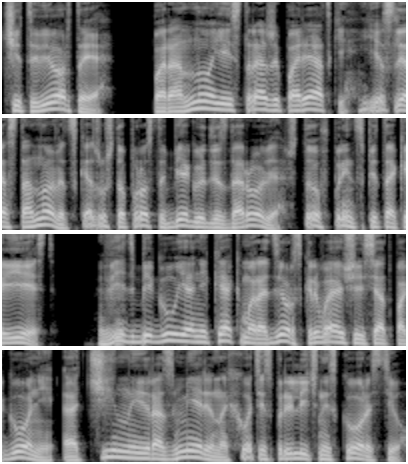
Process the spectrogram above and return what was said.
Четвертое. Паранойя и стражи порядки. Если остановят, скажу, что просто бегаю для здоровья, что в принципе так и есть. Ведь бегу я не как мародер, скрывающийся от погони, а чинно и размеренно, хоть и с приличной скоростью.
